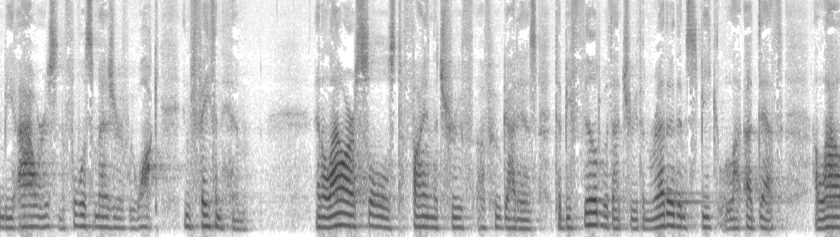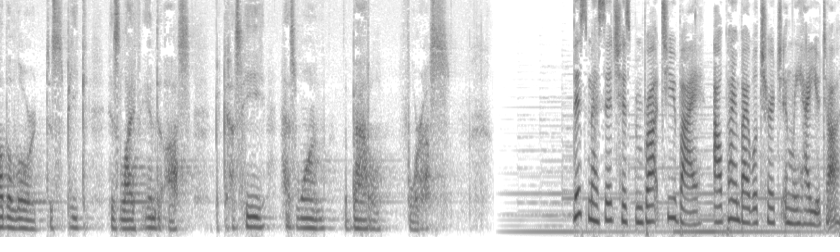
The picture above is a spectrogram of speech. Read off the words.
can be ours in the fullest measure if we walk in faith in Him and allow our souls to find the truth of who God is, to be filled with that truth, and rather than speak a death, allow the Lord to speak His life into us because He has won the battle for us. This message has been brought to you by Alpine Bible Church in Lehi, Utah.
